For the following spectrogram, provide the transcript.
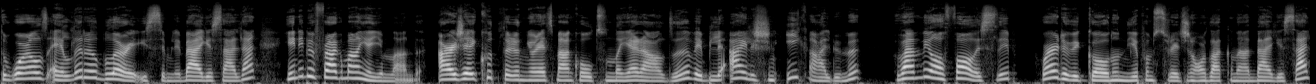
The World's a Little Blurry isimli belgeselden yeni bir fragman yayımlandı. R.J. Cutler'ın yönetmen koltuğunda yer aldığı ve Billie Eilish'in ilk albümü When We All Fall Asleep, Where Do We Go'nun yapım sürecine odaklanan belgesel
